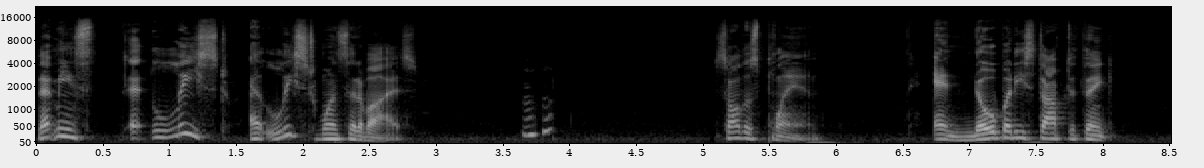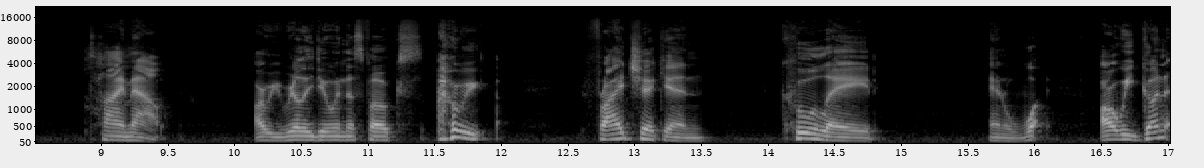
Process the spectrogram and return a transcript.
That means at least at least one set of eyes. Mm-hmm saw this plan, and nobody stopped to think, time out. Are we really doing this, folks? Are we fried chicken, Kool Aid, and what? Are we gonna?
